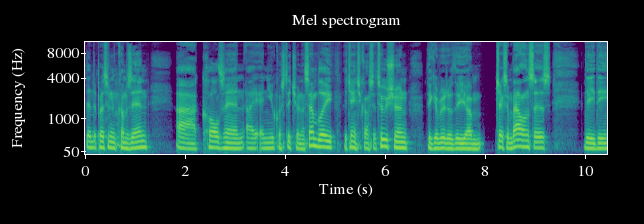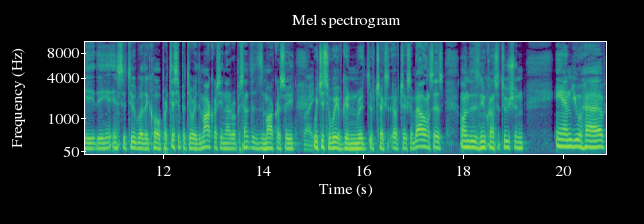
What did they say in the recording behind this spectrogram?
Then the president comes in. Uh, calls in a, a, new constituent assembly. They change the constitution. They get rid of the um, checks and balances. They, they, they institute what they call participatory democracy, not representative democracy, right. which is a way of getting rid of checks, of checks and balances under this new constitution. And you have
